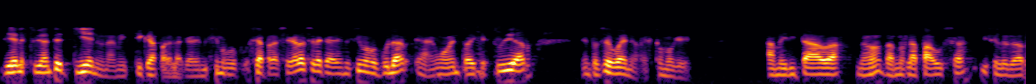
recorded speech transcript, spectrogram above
Día del Estudiante tiene una mística para el academicismo, o sea, para llegar a ser academicismo popular en algún momento hay que estudiar, entonces bueno, es como que ameritaba, ¿no? Darnos la pausa y celebrar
